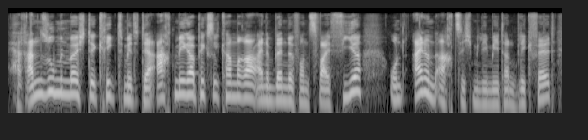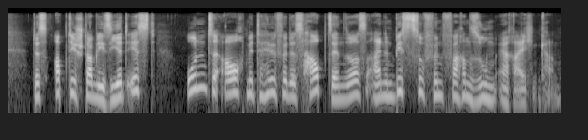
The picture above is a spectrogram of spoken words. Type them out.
heranzoomen möchte, kriegt mit der 8 Megapixel Kamera eine Blende von 2,4 und 81 mm Blickfeld, das optisch stabilisiert ist und auch mit Hilfe des Hauptsensors einen bis zu fünffachen Zoom erreichen kann.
